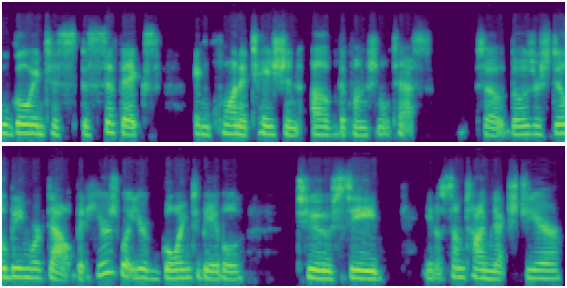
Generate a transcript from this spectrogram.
will go into specifics and quantitation of the functional tests. So those are still being worked out. But here's what you're going to be able to see, you know, sometime next year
